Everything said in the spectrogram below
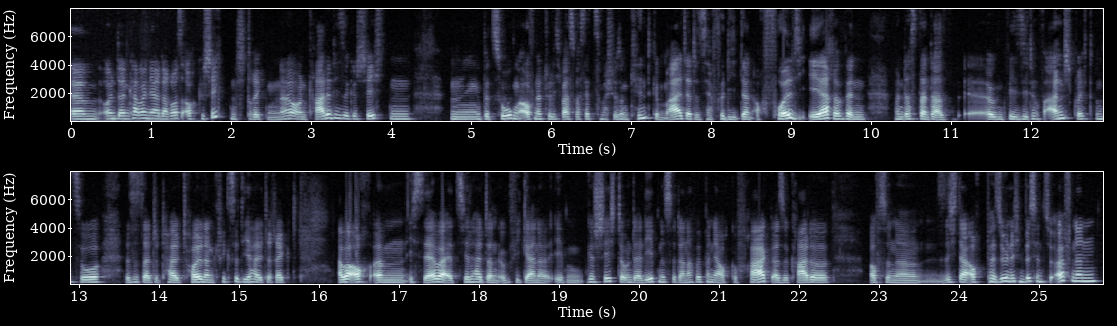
Ähm, und dann kann man ja daraus auch Geschichten stricken. Ne? Und gerade diese Geschichten hm, bezogen auf natürlich was, was jetzt zum Beispiel so ein Kind gemalt hat, das ist ja für die dann auch voll die Ehre, wenn man das dann da äh, irgendwie sie darauf anspricht und so. Das ist halt total toll, dann kriegst du die halt direkt. Aber auch ähm, ich selber erzähle halt dann irgendwie gerne eben Geschichte und Erlebnisse. Danach wird man ja auch gefragt, also gerade auf so eine, sich da auch persönlich ein bisschen zu öffnen,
